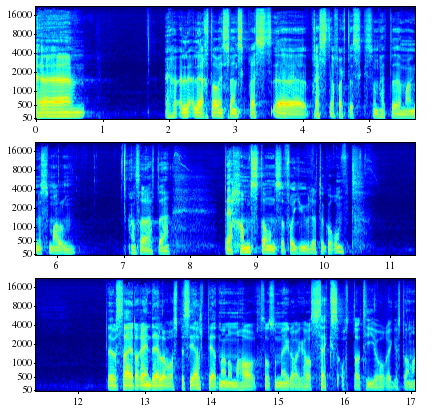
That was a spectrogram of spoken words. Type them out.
Ehm, jeg lærte av en svensk prest, eh, prest faktisk, som heter Magnus Malm. Han sa at det, det er hamsteren som får hjulet til å gå rundt. Det vil si, det er en del av oss, spesielt når vi har sånn som meg da, jeg har seks, åtte og ti år i guttene.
